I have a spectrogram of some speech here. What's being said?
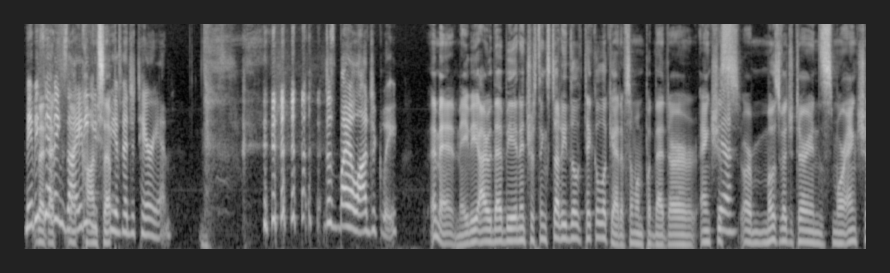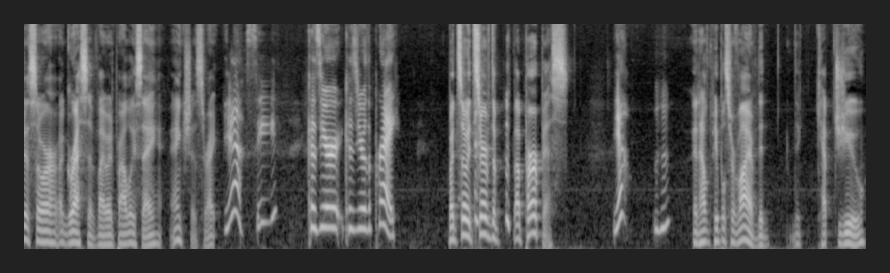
Maybe That- if you have that anxiety, you should be a vegetarian. Just biologically. And may- maybe I would that be an interesting study to take a look at if someone put that are anxious or most vegetarians more anxious or aggressive I would probably say anxious right Yeah. See, because you're because you're the prey. but so it served a, a purpose Yeah. it helped people survive it, it kept you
